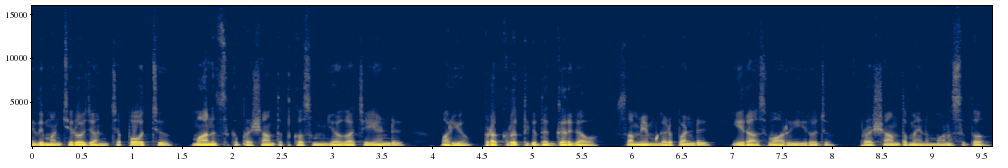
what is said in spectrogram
ఇది మంచి రోజు అని చెప్పవచ్చు. మానసిక ప్రశాంతత కోసం యోగా చేయండి. మరియు ప్రకృతికి దగ్గరగా సమయం గడపండి. ఈ రాశి వారు ఈరోజు ప్రశాంతమైన మనసుతో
